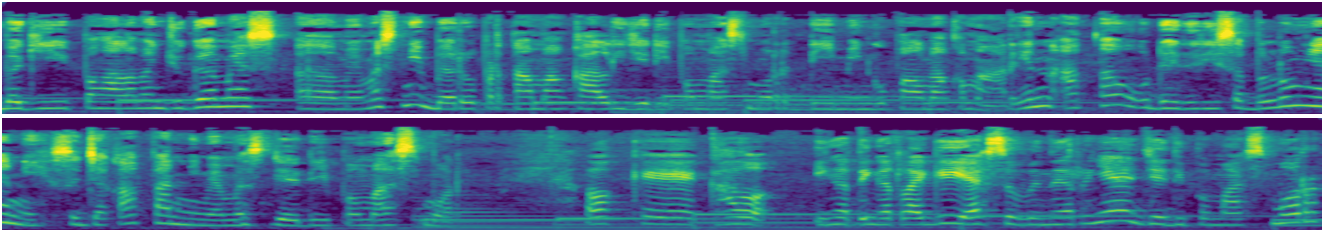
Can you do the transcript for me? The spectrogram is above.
bagi pengalaman juga, Mes. Uh, Mes nih baru pertama kali jadi pemasmur di Minggu Palma kemarin atau udah dari sebelumnya nih? Sejak kapan nih Memes jadi pemasmur? Oke, kalau ingat-ingat lagi ya sebenarnya jadi pemasmur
